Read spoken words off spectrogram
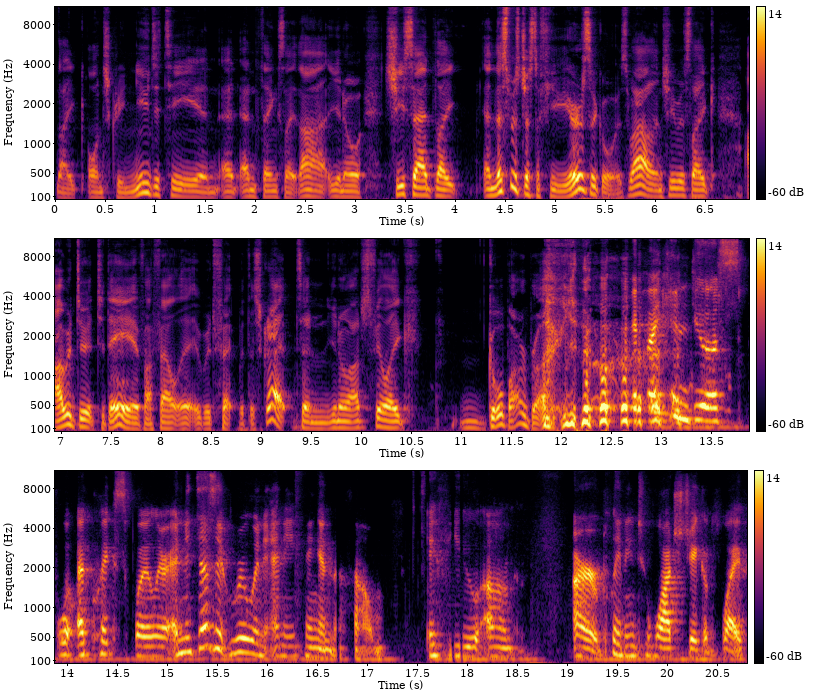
like on-screen nudity and, and, and things like that you know. She said like and this was just a few years ago as well and she was like i would do it today if i felt that it would fit with the script. And you know i just feel like go barbara you know? If I can do a spo- a quick spoiler, and it doesn't ruin anything in the film, if you um are planning to watch Jacob's Wife,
